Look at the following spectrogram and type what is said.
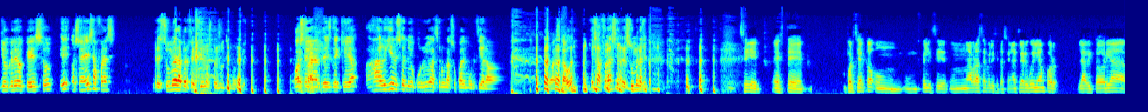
yo creo que eso, eh, o sea, esa frase resume a la perfección los tres últimos meses. O sea, desde que a alguien se le ocurrió hacer una sopa de murciélago hasta hoy, esa frase resume la situación. Sí, este, por cierto, un, un, felici- un abrazo de felicitación a Claire William por la victoria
